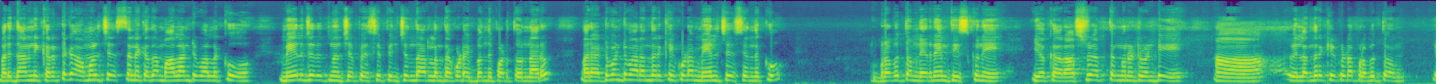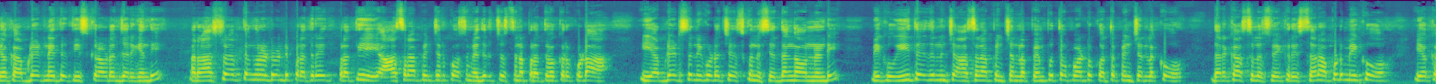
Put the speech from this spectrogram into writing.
మరి దాన్ని కరెక్ట్గా అమలు చేస్తేనే కదా మాలాంటి వాళ్ళకు మేలు జరుగుతుందని చెప్పేసి పింఛన్దారులంతా కూడా ఇబ్బంది పడుతున్నారు. మరి అటువంటి వారందరికీ కూడా మేలు చేసేందుకు ప్రభుత్వం నిర్ణయం తీసుకుని ఈ యొక్క రాష్ట్ర వ్యాప్తంగా ఉన్నటువంటి వీళ్ళందరికీ కూడా ప్రభుత్వం ఈ యొక్క అప్డేట్ని అయితే తీసుకురావడం జరిగింది. మరి రాష్ట్ర వ్యాప్తంగా ఉన్నటువంటి ప్రతి ప్రతి ఆసరా పింఛన్ కోసం ఎదురు చూస్తున్న ప్రతి ఒక్కరు కూడా ఈ అప్డేట్స్ని కూడా చేసుకుని సిద్ధంగా ఉండండి. మీకు ఈ తేదీ నుంచి ఆసరా పింఛన్ల పెంపుతో పాటు కొత్త పింఛన్లకు దరఖాస్తులు స్వీకరిస్తారు. అప్పుడు మీకు ఈ యొక్క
